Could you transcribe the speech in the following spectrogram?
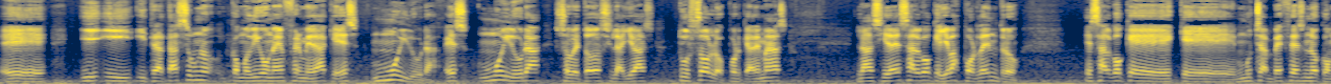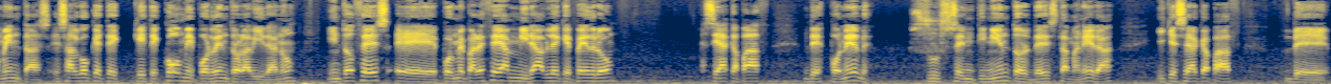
eh, y, tratarse, uno, como digo, una enfermedad que es muy dura, es muy dura, sobre todo si la llevas tú solo, porque además la ansiedad es algo que llevas por dentro es algo que, muchas veces no comentas, es algo que te, que te come por dentro la vida, ¿no? Y entonces, eh, pues me parece admirable que Pedro sea capaz de exponer sus sentimientos de esta manera y que sea capaz de,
